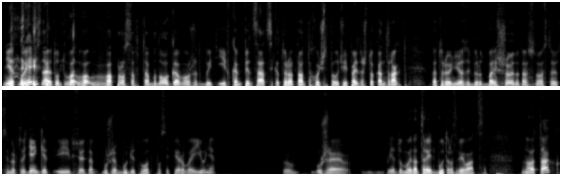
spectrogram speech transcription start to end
Нет, ну я не знаю, тут вопросов-то много может быть. И в компенсации, которую Атланта хочет получить. Понятно, что контракт, который у нее заберут большой, но там снова остаются мертвые деньги. И все это уже будет вот после 1 июня. Э, уже, я думаю, этот трейд будет развиваться. Ну а так,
